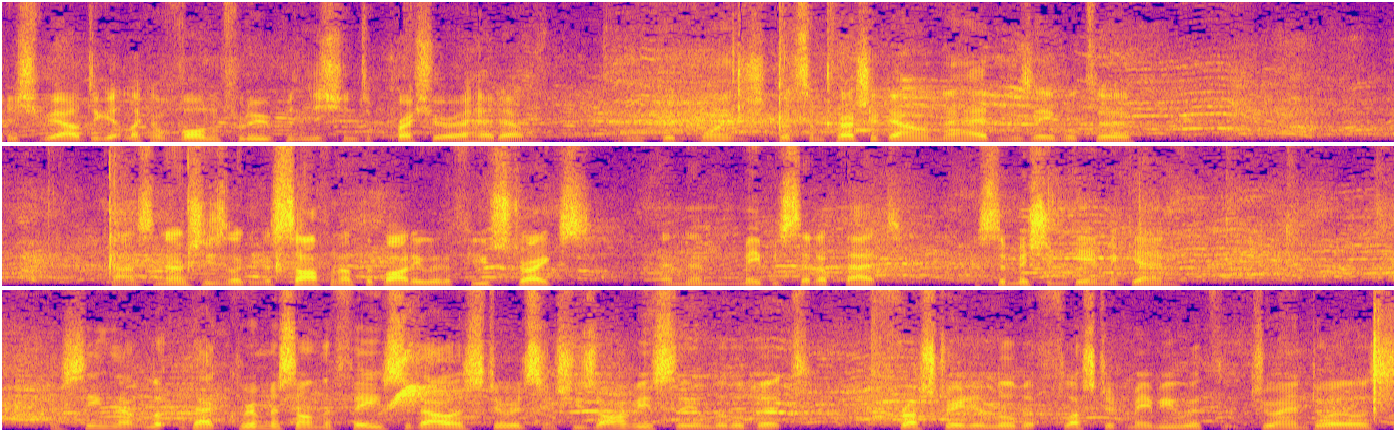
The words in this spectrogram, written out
and she'll be able to get like a Von Flue position to pressure her head out. Good point. She put some pressure down on the head and is able to. Now she's looking to soften up the body with a few strikes and then maybe set up that submission game again. We're seeing that look, that grimace on the face of Alice Stewardson. She's obviously a little bit frustrated, a little bit flustered maybe with Joanne Doyle's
